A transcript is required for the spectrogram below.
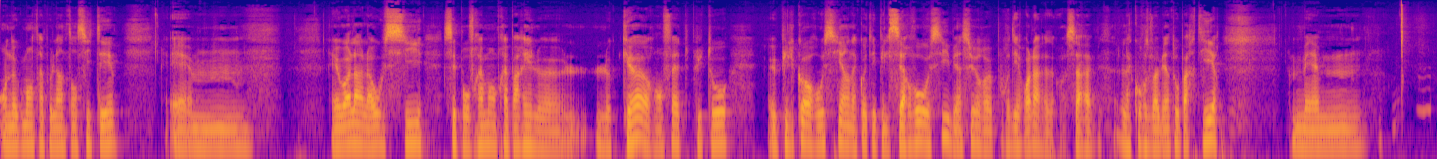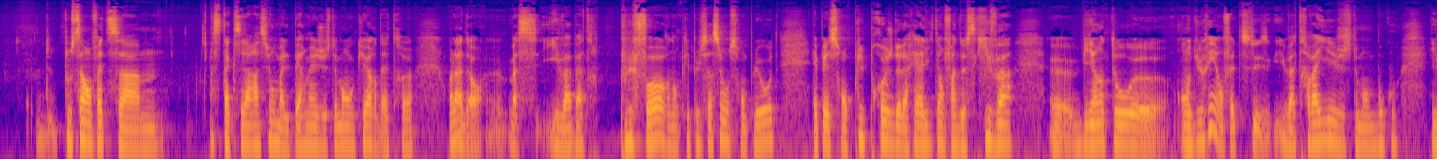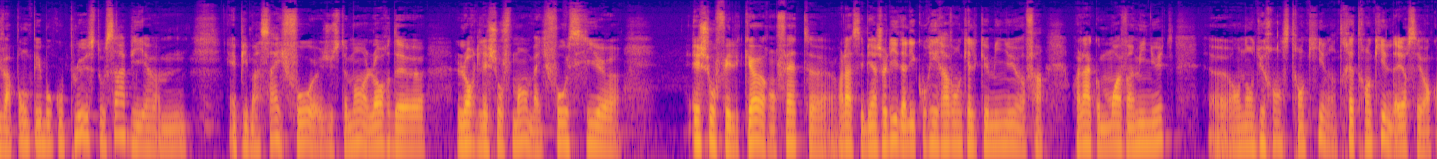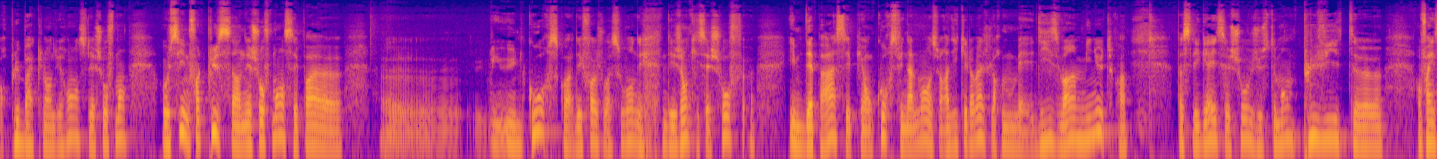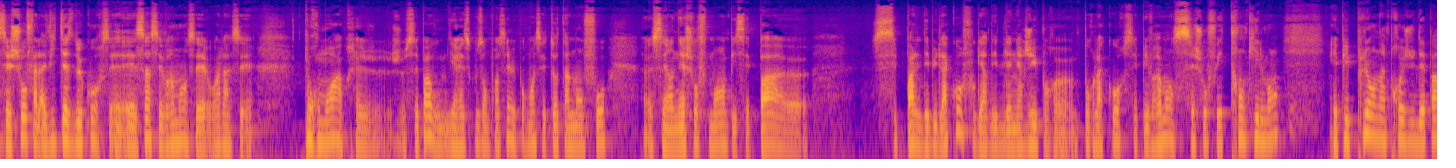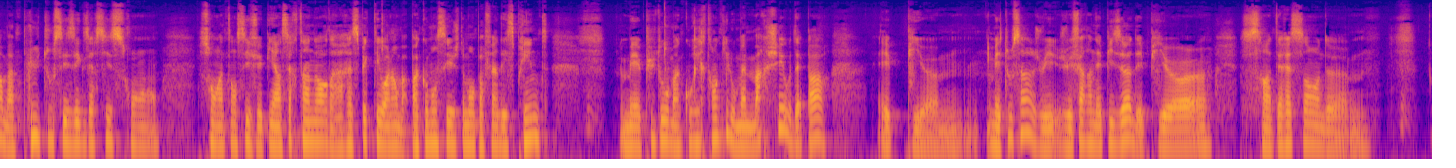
on augmente un peu l'intensité. Hum, et voilà, là aussi, c'est pour vraiment préparer le, cœur, en fait, plutôt. Et puis le corps aussi, hein, d'un côté, puis le cerveau aussi, bien sûr, pour dire, voilà, ça, la course va bientôt partir. Mais hum, tout ça, en fait, ça, cette accélération, bah, elle permet justement au cœur d'être, voilà, bah, il va battre plus fort, donc les pulsations seront plus hautes, et puis elles seront plus proches de la réalité, enfin de ce qui va euh, bientôt euh, endurer, en fait. Il va travailler justement beaucoup, il va pomper beaucoup plus, tout ça, puis, euh, et puis ben, ça, il faut justement, lors de, lors de l'échauffement, ben, il faut aussi échauffer le cœur, en fait. voilà, c'est bien joli d'aller courir avant quelques minutes, enfin, voilà, comme moi, 20 minutes, euh, en endurance tranquille, hein, très tranquille. D'ailleurs, c'est encore plus bas que l'endurance, l'échauffement. Aussi, une fois de plus, un échauffement, c'est pas euh, euh, une course, quoi. Des fois, je vois souvent des, des gens qui s'échauffent, ils me dépassent, et puis en course, finalement, sur un 10 km, je leur mets 10, 20 minutes, quoi. Parce que les gars, ils s'échauffent justement plus vite. enfin, ils s'échauffent à la vitesse de course. Et, et ça, c'est vraiment, c'est voilà, c'est pour moi, après, je ne sais pas, vous me direz ce que vous en pensez, mais pour moi, c'est totalement faux. Euh, c'est un échauffement, puis c'est pas, euh, c'est pas le début de la course. Il faut garder de l'énergie pour, euh, pour la course, et puis vraiment s'échauffer tranquillement. Et puis, plus on approche du départ, ben, plus tous ces exercices seront, intensifs. Et puis, il y a un certain ordre à respecter. Voilà, on va pas commencer justement par faire des sprints, mais plutôt ben, courir tranquille ou même marcher au départ. Et puis, euh, mais tout ça, je vais, je vais faire un épisode et puis euh, ce sera intéressant de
